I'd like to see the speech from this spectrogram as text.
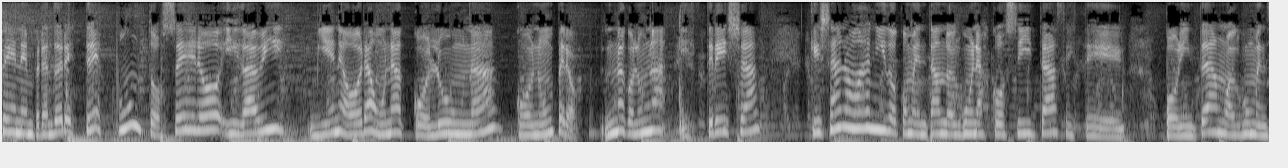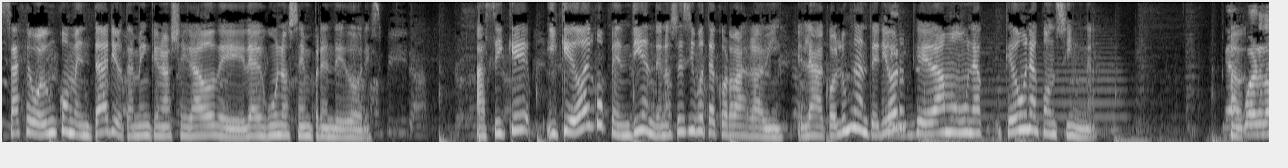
en Emprendedores 3.0 y Gaby viene ahora una columna con un, pero una columna estrella que ya nos han ido comentando algunas cositas, este, por interno, algún mensaje o algún comentario también que nos ha llegado de, de algunos emprendedores. Así que, y quedó algo pendiente, no sé si vos te acordás, Gaby. En la columna anterior quedamos una, quedó una consigna. Me acuerdo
